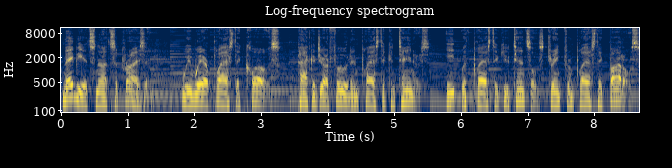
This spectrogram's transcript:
Maybe it's not surprising. We wear plastic clothes, package our food in plastic containers, eat with plastic utensils, drink from plastic bottles.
